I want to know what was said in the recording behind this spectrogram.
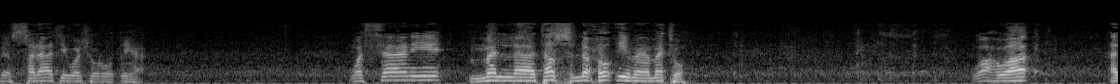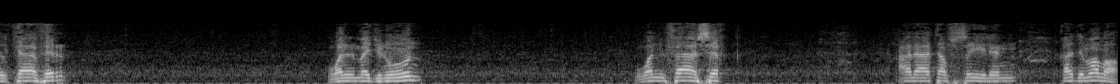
بالصلاة وشروطها. والثاني من لا تصلح إمامته وهو الكافر والمجنون والفاسق على تفصيل قد مضى.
